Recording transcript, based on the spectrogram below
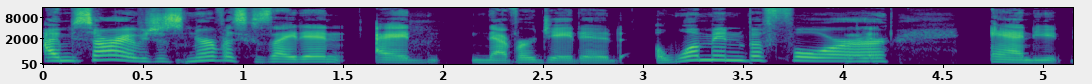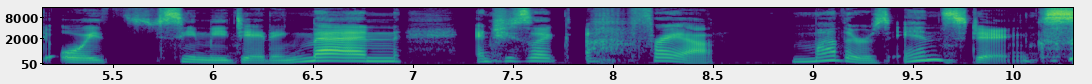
I'm sorry. I was just nervous because I didn't, I had never dated a woman before. And you'd always seen me dating men. And she's like, Freya, mother's instincts.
